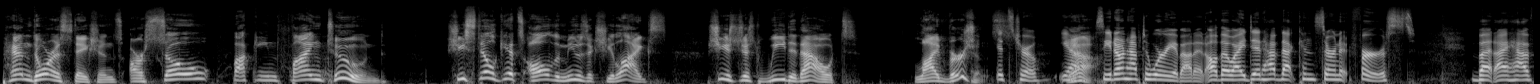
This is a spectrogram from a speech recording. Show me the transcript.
Pandora stations are so fucking fine tuned. She still gets all the music she likes. She has just weeded out live versions. It's true. Yeah. Yeah. So you don't have to worry about it. Although I did have that concern at first, but I have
